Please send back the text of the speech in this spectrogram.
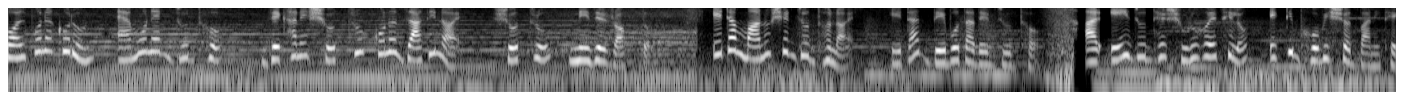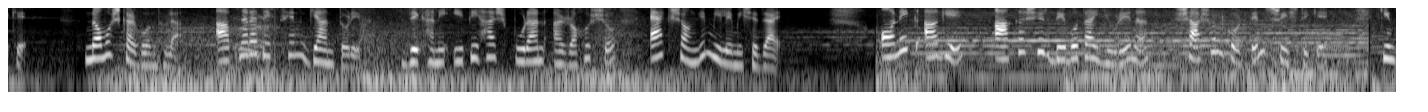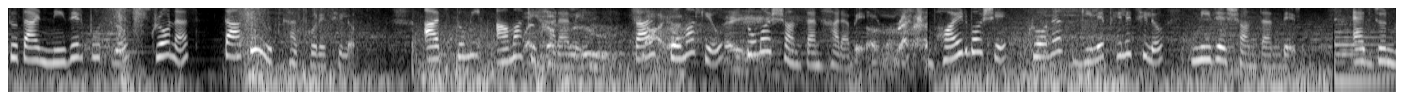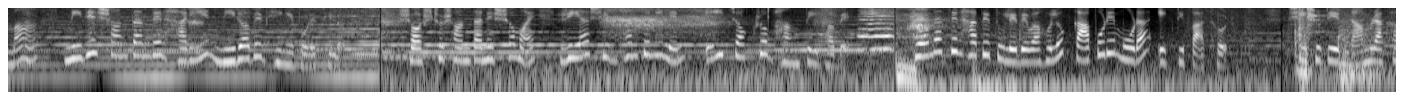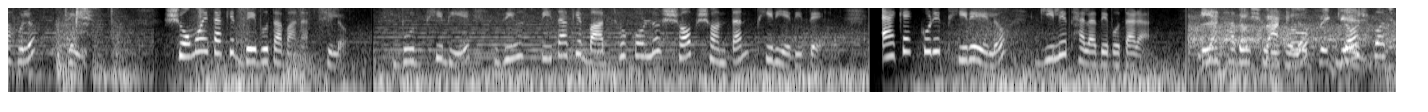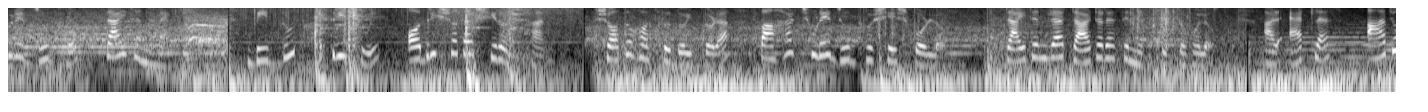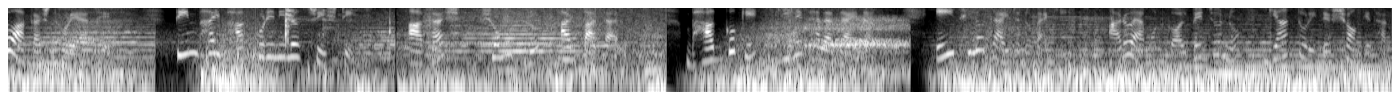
কল্পনা করুন, এমন এক যুদ্ধ যেখানে শত্রু কোনো জাতি নয়, শত্রু নিজের রক্ত। এটা মানুষের যুদ্ধ নয়, এটা দেবতাদের যুদ্ধ। আর এই যুদ্ধের শুরু হয়েছিল একটি ভবিষ্যৎবাণী থেকে। নমস্কার বন্ধুরা, আপনারা দেখছেন জ্ঞানতরিত যেখানে ইতিহাস, পুরাণ আর রহস্য একসঙ্গে মিলেমিশে যায়। অনেক আগে আকাশের দেবতা ইউরেনাস শাসন করতেন সৃষ্টিকে, কিন্তু তার নিজের পুত্র ক্রোনাস তাকেই উৎখাত করেছিল। আজ তুমি আমাকে হারালে তার তোমাকেও তোমার সন্তান হারাবে। ভয়ের বশে ক্রোনাস গিলে ফেলেছিল নিজের সন্তানদের। একজন মা নিজের সন্তানদের হারিয়ে নীরবে ভেঙে পড়েছিল। ষষ্ঠ সন্তানের সময় রিয়া সিদ্ধান্ত নিলেন এই চক্র ভাঙতেই হবে। ক্রোনাসের হাতে তুলে দেওয়া হলো কাপড়ে মোড়া একটি পাথর। শিশুটির নাম রাখা হলো জিউস সময় তাকে দেবতা বানাচ্ছিল। বুদ্ধি দিয়ে জিউস পিতাকে বাধ্য করল সব সন্তান ফিরিয়ে দিতে। এক এক করে ফিরে এলো গিলে ফেলা দেবতারা। এইভাবে শুরু হলো দশ বছরের যুদ্ধ টাইটানোম্যাকি। বিদ্যুৎ ত্রিশূল অদৃশ্যতার শিরস্থান। শতহস্ত দৈত্যরা পাহাড় ছুঁড়ে যুদ্ধ শেষ করল। টাইটানরা টার্টারাসে নিক্ষিপ্ত হলো। আর অ্যাটলাস আজও আকাশ ধরে আছে। তিন ভাই ভাগ করে নিল সৃষ্টি, আকাশ, সমুদ্র আর পাতাল। ভাগ্যকে গিলে ফেলা যায় না। এই ছিল টাইটানোম্যাকি আরও এমন গল্পের জন্য জ্ঞান তরিতের সঙ্গে থাকুন।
